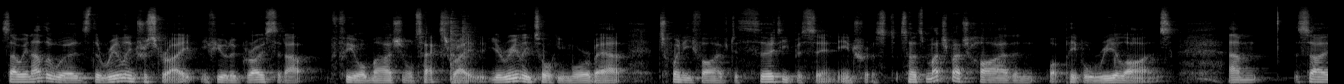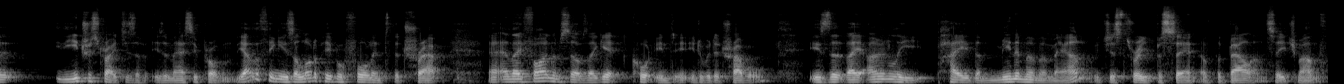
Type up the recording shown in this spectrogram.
So, in other words, the real interest rate, if you were to gross it up for your marginal tax rate, you're really talking more about 25 to 30% interest. So, it's much, much higher than what people realize. Um, so, the interest rates is a, is a massive problem. The other thing is a lot of people fall into the trap and they find themselves, they get caught into, into a bit of trouble, is that they only pay the minimum amount, which is 3% of the balance each month.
